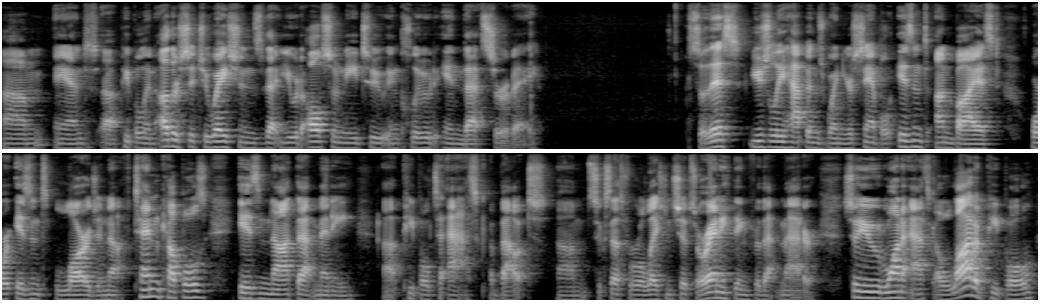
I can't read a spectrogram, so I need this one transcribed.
um, and uh, people in other situations that you would also need to include in that survey. So this usually happens when your sample isn't unbiased or isn't large enough. 10 couples is not that many uh, people to ask about um, successful relationships or anything for that matter. So you would want to ask a lot of people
